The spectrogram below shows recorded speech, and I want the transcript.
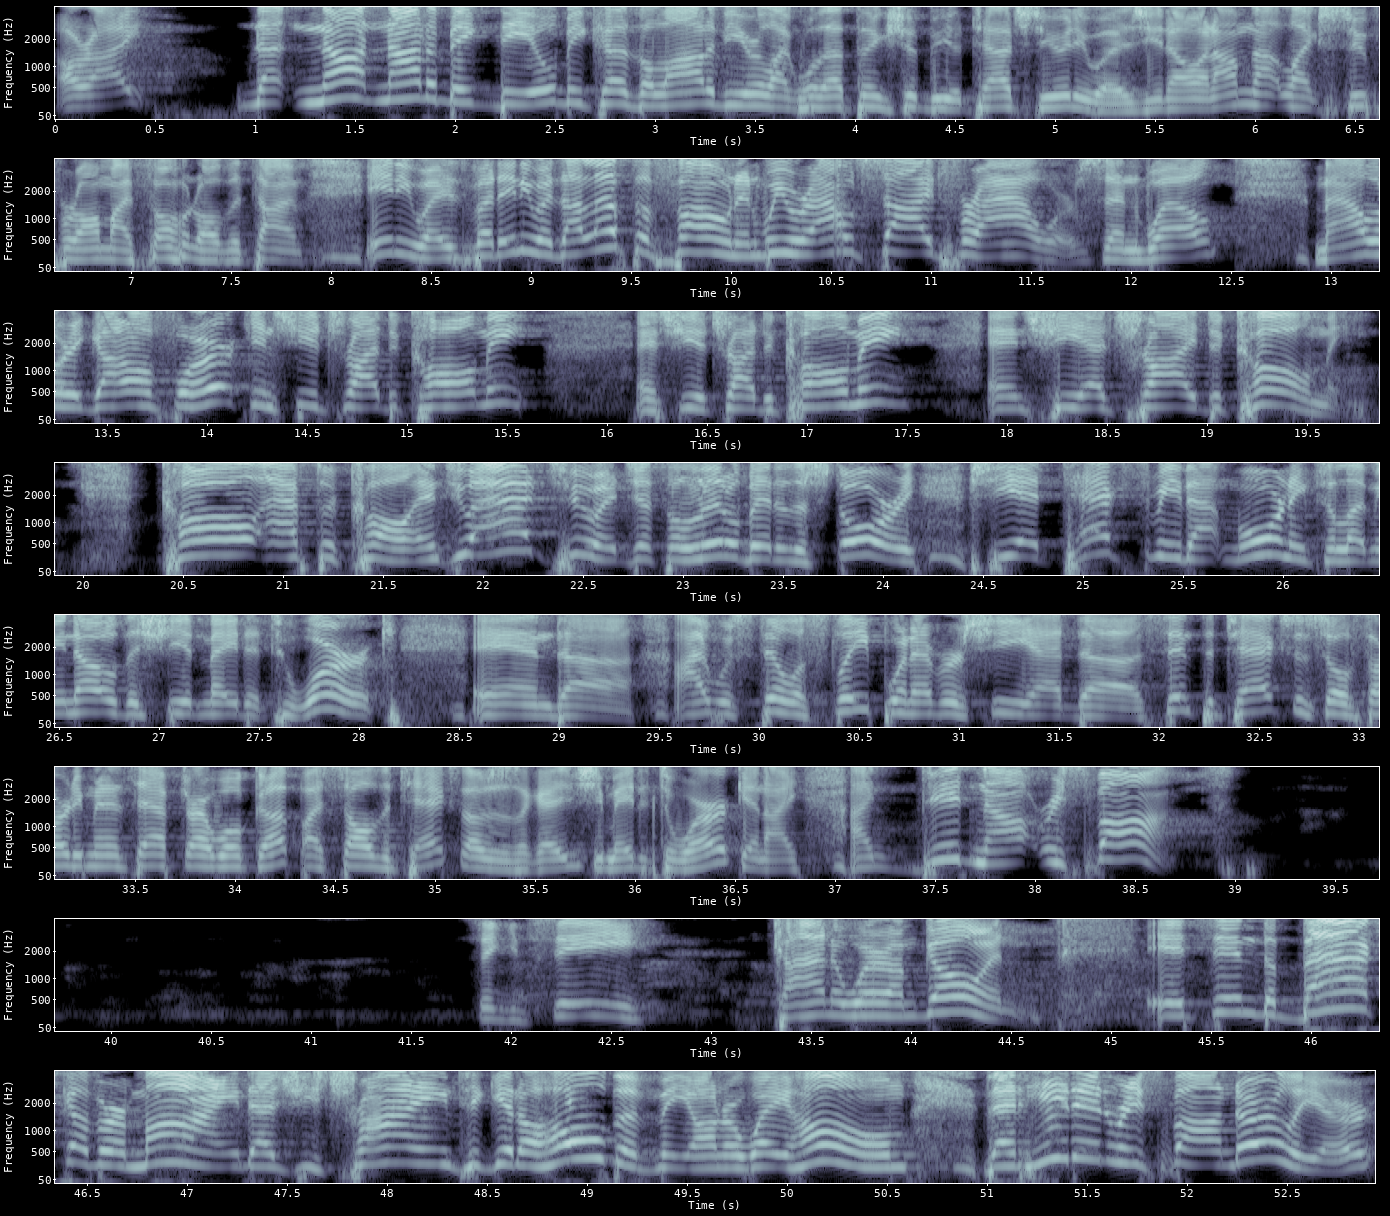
All right. Not, not, not a big deal because a lot of you are like, well, that thing should be attached to you anyways, you know, and I'm not like super on my phone all the time anyways, but anyways, I left the phone and we were outside for hours and well, Mallory got off work and she had tried to call me and she had tried to call me and she had tried to call me. Call after call. And to add to it just a little bit of the story, she had texted me that morning to let me know that she had made it to work. And, uh, I was still asleep whenever she had, uh, sent the text. And so 30 minutes after I woke up, I saw the text. I was just like, hey, she made it to work. And I, I did not respond. So you can see kind of where I'm going. It's in the back of her mind as she's trying to get a hold of me on her way home that he didn't respond earlier.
